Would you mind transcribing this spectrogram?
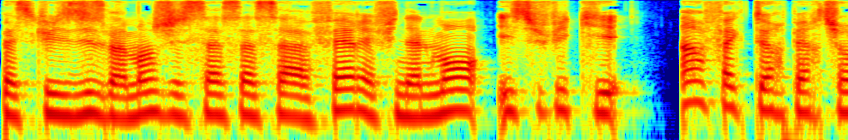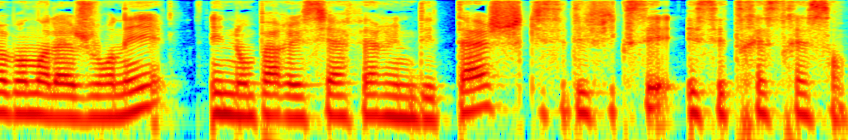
Parce qu'ils se disent, maman, j'ai ça, ça, ça à faire. Et finalement, il suffit qu'il y ait un facteur perturbant dans la journée. Ils n'ont pas réussi à faire une des tâches qui s'étaient fixées et c'est très stressant.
